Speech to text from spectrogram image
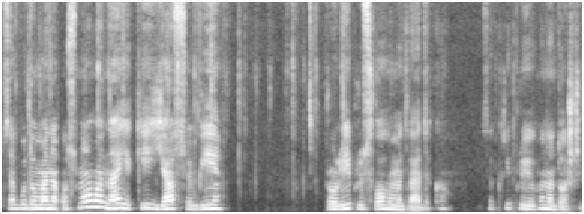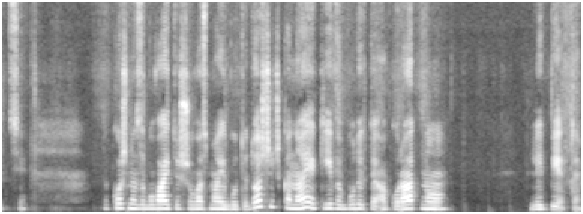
Це буде у мене основа, на якій я собі проліплю свого медведика закріплю його на дощечці. Також не забувайте, що у вас має бути дощечка, на якій ви будете акуратно ліпити.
